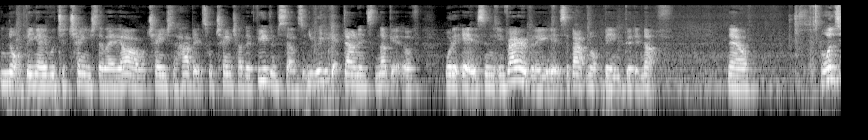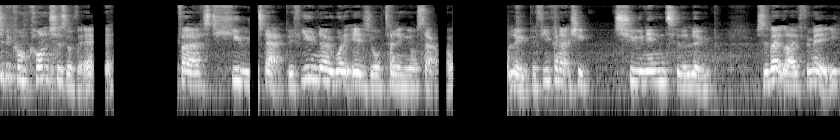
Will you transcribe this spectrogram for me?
not being able to change the way they are or change the habits or change how they view themselves that you really get down into the nugget of what it is and invariably it's about not being good enough now once you become conscious of it first huge step if you know what it is you're telling yourself loop if you can actually tune into the loop is a bit like for me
